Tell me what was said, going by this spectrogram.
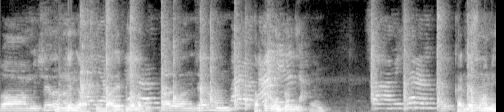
స్వామి శరణం. ముఖ్యంగా భార్య పిల్లలకు తప్పక ఉంటుంది. కన్యాస్వామి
